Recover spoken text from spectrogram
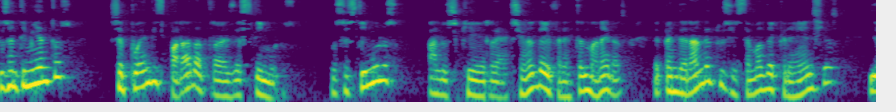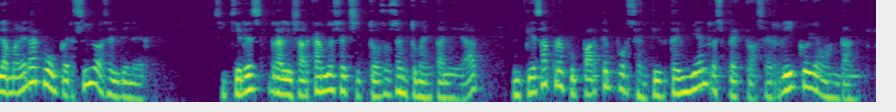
Tus sentimientos se pueden disparar a través de estímulos. Los estímulos a los que reacciones de diferentes maneras dependerán de tus sistemas de creencias y la manera como percibas el dinero. Si quieres realizar cambios exitosos en tu mentalidad, empieza a preocuparte por sentirte bien respecto a ser rico y abundante.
